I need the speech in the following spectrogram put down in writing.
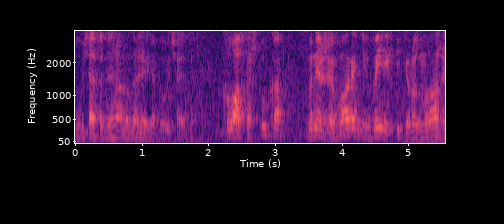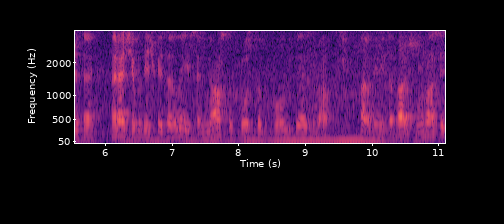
виходить 1 грам 1 гривня. Виходить. Класна штука. Вони вже варені, ви їх тільки розморажуєте, гарячою водичкою залили і все, м'ясо просто бомбезна. Так, дивіться, далі. У нас є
